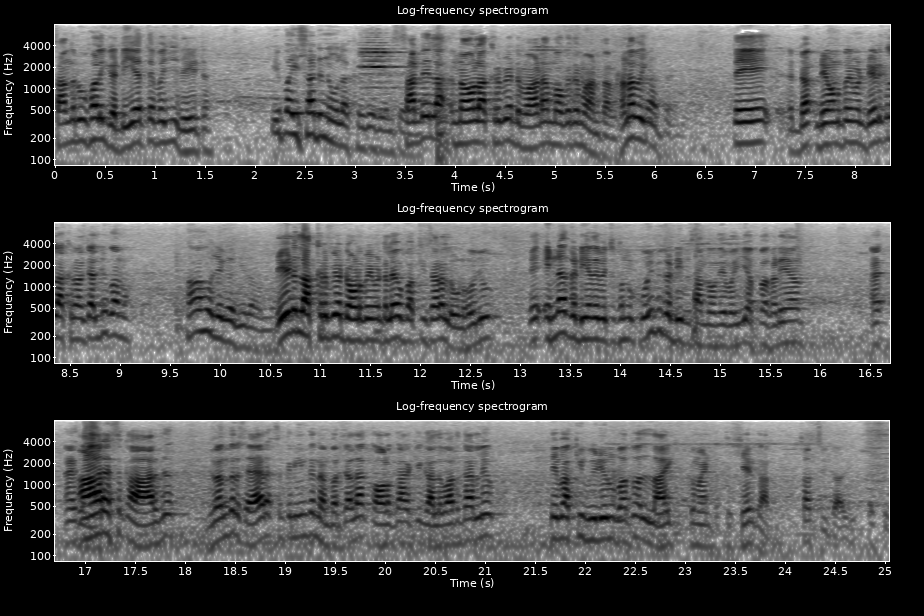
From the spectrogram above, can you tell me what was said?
ਸਨਰੂਫ ਵਾਲੀ ਗੱਡੀ ਹੈ ਤੇ ਬਾਈ ਜੀ ਰੇਟ ਇਹ ਭਾਈ 9.5 ਲੱਖ ਰੁਪਏ ਰੇਂਜ ਹੈ ਸਾਢੇ 9 ਲੱਖ ਰੁਪਏ ਡਿਮਾਂਡ ਆ ਮੌਕੇ ਤੇ ਮਾਨਤਾਨ ਹਨਾ ਬਾਈ? ਤੇ ਡਾਊਨ ਪੇਮੈਂਟ 1.5 ਲੱਖ ਨਾਲ ਚੱਲ ਜੂ ਕੰਮ? ਹਾਂ ਹੋ ਜਾਏਗਾ ਜੀ ਆਰਾਮ ਨਾਲ। 1.5 ਲੱਖ ਰੁਪਏ ਡਾਊਨ ਪੇਮੈਂਟ ਲਿਓ ਬਾਕੀ ਸਾਰਾ ਲੋਨ ਹੋ ਜੂ। ਤੇ ਇਹਨਾਂ ਗੱਡੀਆਂ ਦੇ ਵਿੱਚ ਤੁਹਾਨੂੰ ਕੋਈ ਵੀ ਗੱਡੀ ਪਸੰਦ ਆਉਂਦੀ ਹੈ ਬਾਈ ਆਪਾਂ ਖੜੇ ਆ ਆਰ ਐਸ ਕਾਰਜ਼ ਜਲੰਧਰ ਸ਼ਹਿਰ ਸਕਰੀਨ ਤੇ ਨੰਬਰ ਚੱਲਦਾ ਕਾਲ ਕਰਕੇ ਗੱਲਬਾਤ ਕਰ ਲਿਓ। ਤੇ ਬਾਕੀ ਵੀਡੀਓ ਨੂੰ ਵੱਧ ਤੋਂ ਵੱਧ ਲਾਈਕ ਕਮੈਂਟ ਤੇ ਸ਼ੇਅਰ ਕਰ ਸਤਿ ਸ੍ਰੀ ਅਕਾਲ ਜੀ।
